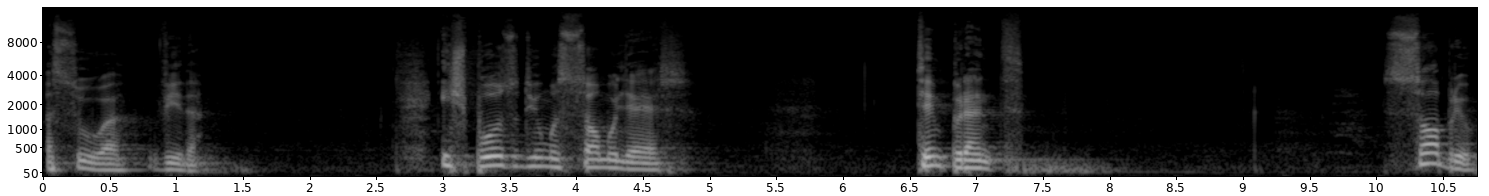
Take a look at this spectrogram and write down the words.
a sua vida. Esposo de uma só mulher, temperante, sóbrio.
